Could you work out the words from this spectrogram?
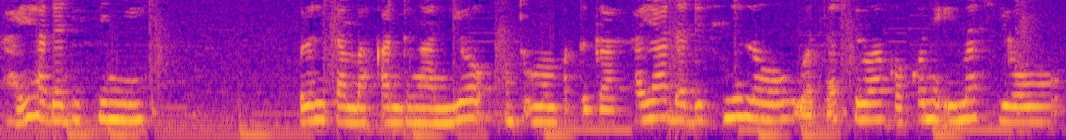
Saya ada di sini. Boleh ditambahkan dengan yo untuk mempertegas saya ada di sini loh. Watashi wa koko ni imas yo.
